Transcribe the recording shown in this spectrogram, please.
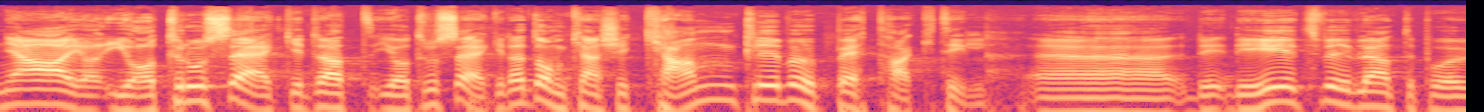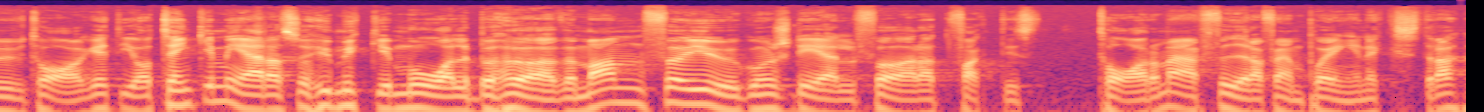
Ja, jag, jag, tror säkert att, jag tror säkert att de kanske kan kliva upp ett hack till. Eh, det, det tvivlar jag inte på överhuvudtaget. Jag tänker mer alltså hur mycket mål behöver man för Djurgårdens del för att faktiskt ta de här 4-5 poängen extra.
